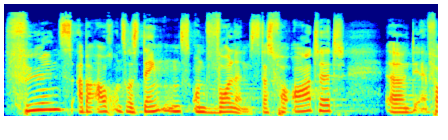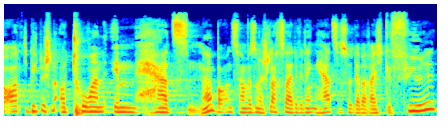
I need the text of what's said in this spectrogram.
Fühlens, aber auch unseres Denkens und Wollens. Das verortet äh, verorten die biblischen Autoren im Herzen. Ne? Bei uns haben wir so eine Schlagseite, wir denken, Herz ist so der Bereich Gefühl.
